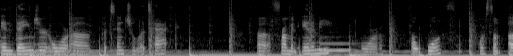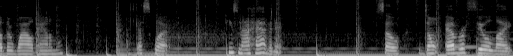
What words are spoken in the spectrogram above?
in danger or uh, potential attack uh, from an enemy or a wolf or some other wild animal, guess what? He's not having it. So don't ever feel like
